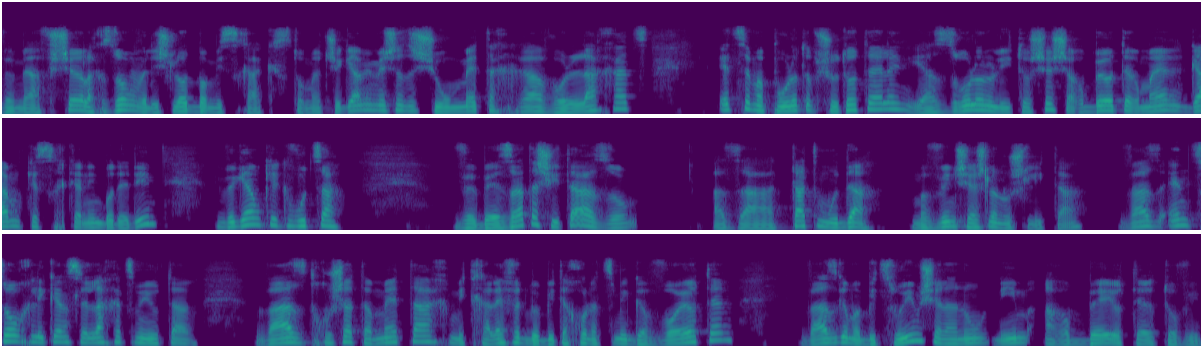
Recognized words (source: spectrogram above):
ומאפשר לחזור ולשלוט במשחק. זאת אומרת שגם אם יש איזשהו מתח רב או לחץ, עצם הפעולות הפשוטות האלה יעזרו לנו להתאושש הרבה יותר מהר גם כשחקנים בודדים וגם כקבוצה. ובעזרת השיטה הזו, אז התת מודע מבין שיש לנו שליטה, ואז אין צורך להיכנס ללחץ מיותר, ואז תחושת המתח מתחלפת בביטחון עצמי גבוה יותר, ואז גם הביצועים שלנו נהיים הרבה יותר טובים.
